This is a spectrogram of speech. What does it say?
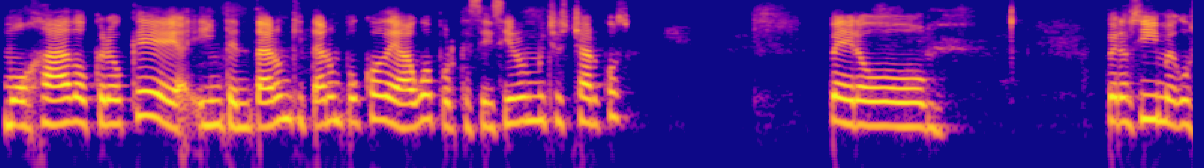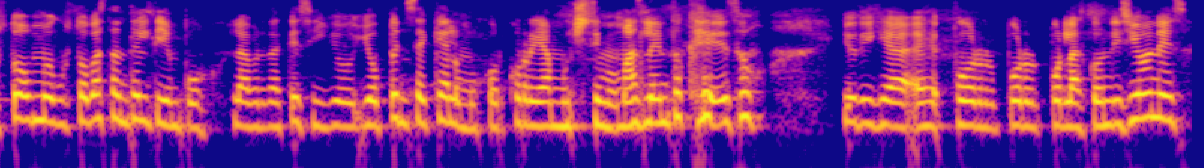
mojado. Creo que intentaron quitar un poco de agua porque se hicieron muchos charcos. Pero pero sí, me gustó, me gustó bastante el tiempo. La verdad que sí, yo, yo pensé que a lo mejor corría muchísimo más lento que eso. Yo dije, eh, por, por, por, las condiciones,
